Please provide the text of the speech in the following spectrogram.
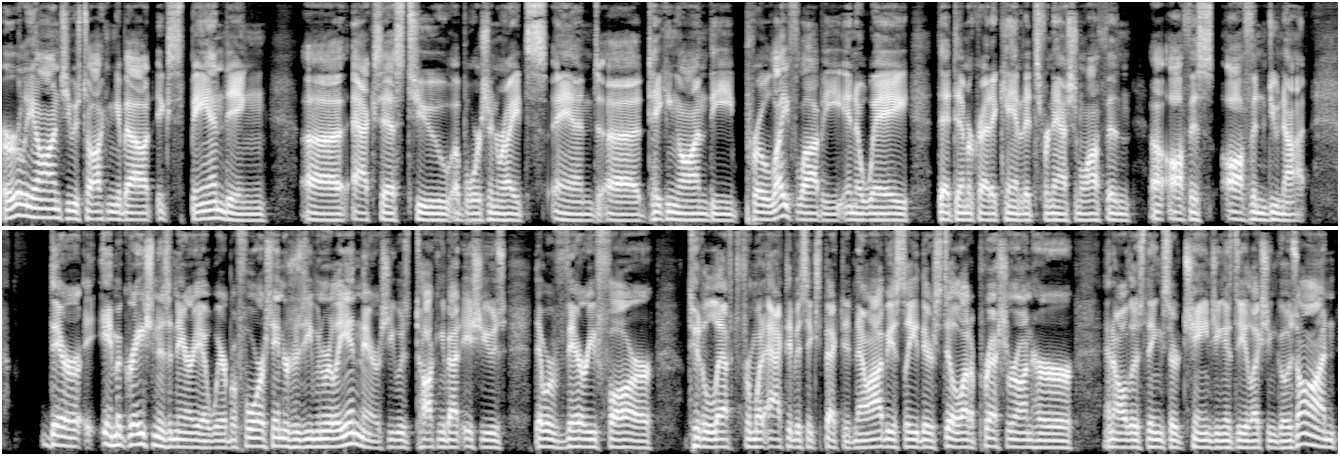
Early on, she was talking about expanding uh, access to abortion rights and uh, taking on the pro-life lobby in a way that Democratic candidates for national often, uh, office often do not their immigration is an area where before Sanders was even really in there, she was talking about issues that were very far to the left from what activists expected. Now, obviously, there's still a lot of pressure on her, and all those things are changing as the election goes on.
